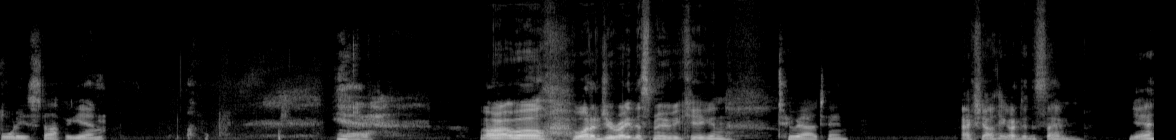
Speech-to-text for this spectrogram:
40s stuff again. Yeah, All right, well, what did you rate this movie, Kegan? 2 out of 10. Actually, I think I did the same. Yeah.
